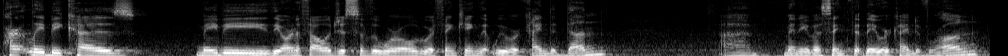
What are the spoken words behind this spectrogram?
partly because maybe the ornithologists of the world were thinking that we were kind of done. Uh, many of us think that they were kind of wrong.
